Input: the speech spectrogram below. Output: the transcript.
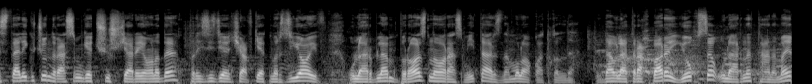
esdalik uchun rasmga tushish jarayonida prezident shavkat mirziyoyev ular bilan biroz norasmiy tarzda muloqot qildi. Davlat rahbari yo'qsa ularni tanimay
